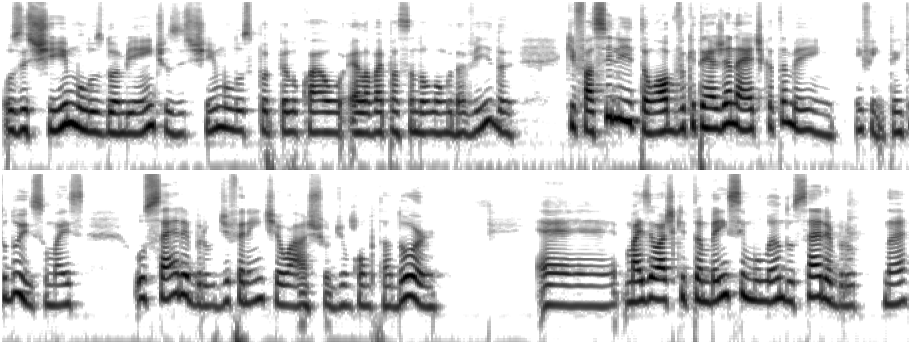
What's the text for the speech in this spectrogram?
os estímulos do ambiente, os estímulos pelo qual ela vai passando ao longo da vida, que facilitam. Óbvio que tem a genética também, enfim, tem tudo isso, mas o cérebro, diferente, eu acho, de um computador, é, mas eu acho que também simulando o cérebro, né?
